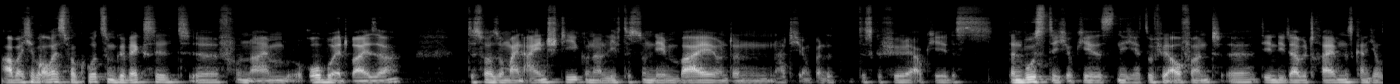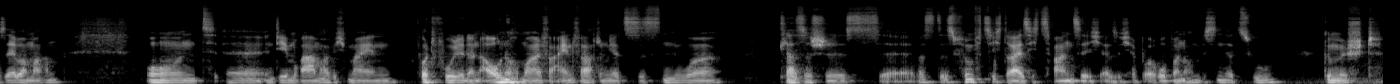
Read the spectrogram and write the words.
Aber ich habe auch erst vor kurzem gewechselt äh, von einem Robo-Advisor. Das war so mein Einstieg und dann lief das so nebenbei und dann hatte ich irgendwann das Gefühl, ja, okay, das, dann wusste ich, okay, das ist nicht so viel Aufwand, äh, den die da betreiben, das kann ich auch selber machen. Und äh, in dem Rahmen habe ich mein Portfolio dann auch nochmal vereinfacht und jetzt ist es nur klassisches, äh, was ist das, 50, 30, 20. Also ich habe Europa noch ein bisschen dazu gemischt.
